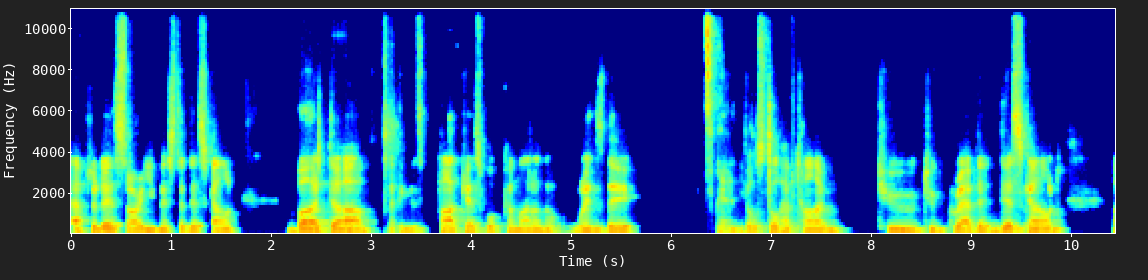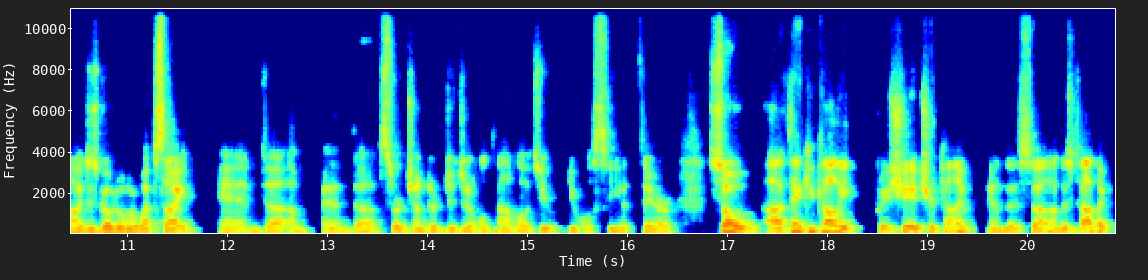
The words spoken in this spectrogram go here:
after this, or you missed a discount. But uh, I think this podcast will come out on the Wednesday and you'll still have time to to grab that discount. Uh, just go to our website and um, and uh, search under digital downloads. You you will see it there. So uh, thank you, Kali. Appreciate your time and this uh, on this topic.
